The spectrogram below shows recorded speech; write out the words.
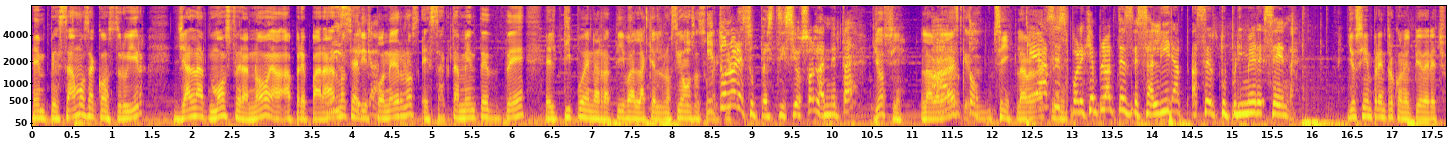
empezamos a construir ya la atmósfera, ¿no? A, a prepararnos y a disponernos exactamente de el tipo de narrativa a la que nos íbamos a ¿Y sumergir. tú no eres supersticioso, la neta? Yo sí, la verdad es que sí, la ¿Qué verdad es que haces, sí. por ejemplo, antes de salir a hacer tu primera escena? Yo siempre entro con el pie derecho.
